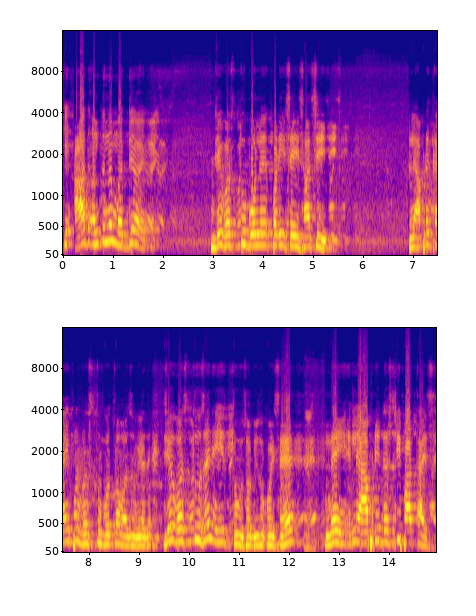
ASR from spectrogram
કે આદ અંત ને મધ્ય જે વસ્તુ બોલે પડી છે એ સાચી. એટલે આપણે કાંઈ પણ વસ્તુ ગોતવા બાજુ જે વસ્તુ છે ને એ જ તું છો, બીજું કોઈ છે નહીં. એટલે આપણી દ્રષ્ટિપાત થાય છે.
